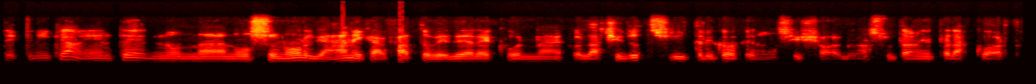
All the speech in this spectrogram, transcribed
tecnicamente non, non sono organiche, ha fatto vedere con, con l'acido citrico che non si sciolgono, assolutamente d'accordo.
